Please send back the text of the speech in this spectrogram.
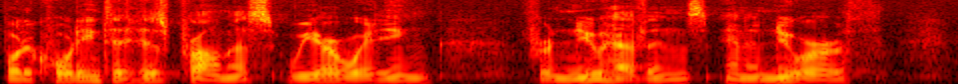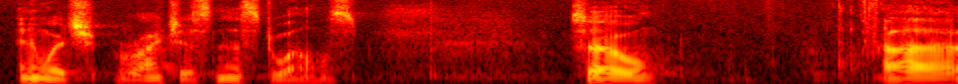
But according to his promise, we are waiting for new heavens and a new earth in which righteousness dwells. So, uh,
